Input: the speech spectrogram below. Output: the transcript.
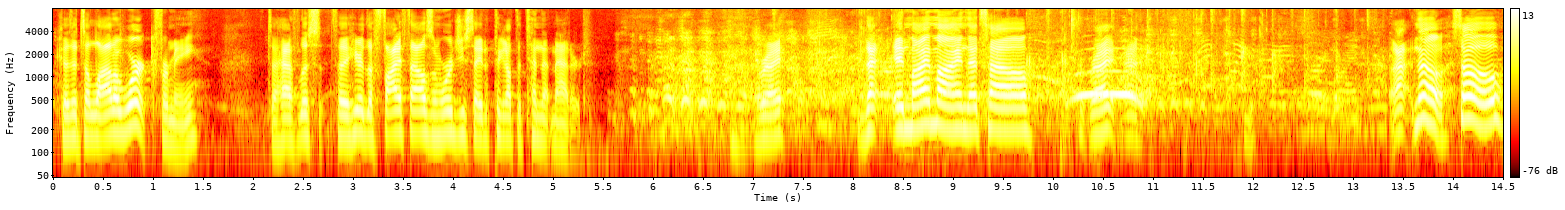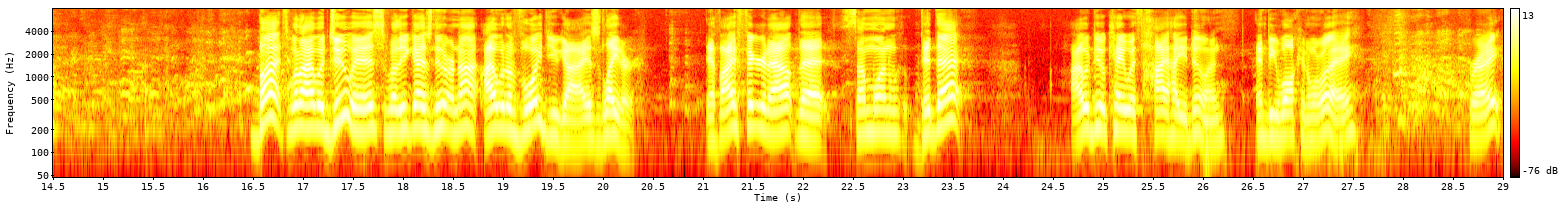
Because it's a lot of work for me to have listen, to hear the 5,000 words you say to pick out the 10 that mattered. right? That, in my mind, that's how, right? Uh, uh, no, so, but what I would do is, whether you guys knew it or not, I would avoid you guys later. If I figured out that someone did that, I would be okay with, hi, how you doing? And be walking away, right?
